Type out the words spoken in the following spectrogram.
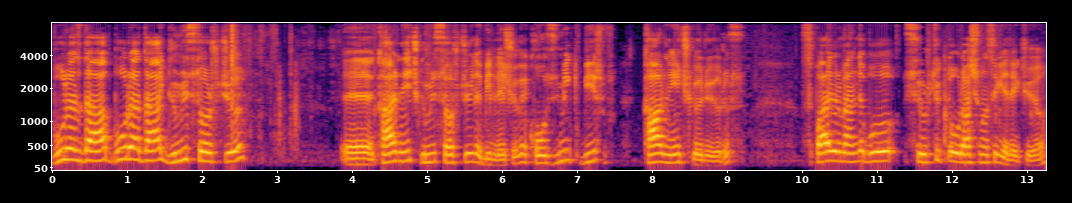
Burada, burada Gümüş Sörfçü e, Carnage Gümüş Sörfçü ile birleşiyor ve kozmik bir Carnage görüyoruz. Spider-Man'de bu sürtükle uğraşması gerekiyor.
